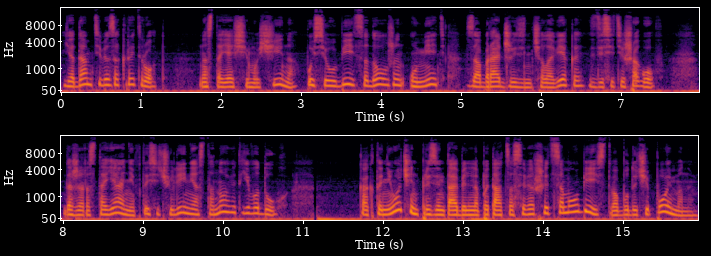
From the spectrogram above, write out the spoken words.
я дам тебе закрыть рот. Настоящий мужчина, пусть и убийца, должен уметь забрать жизнь человека с десяти шагов. Даже расстояние в тысячу ли не остановит его дух. Как-то не очень презентабельно пытаться совершить самоубийство, будучи пойманным,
